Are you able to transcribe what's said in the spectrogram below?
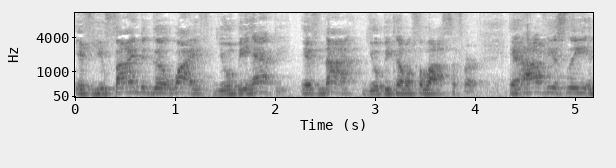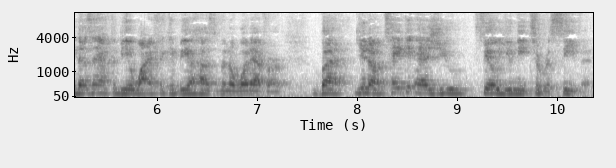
If you find a good wife, you'll be happy. If not, you'll become a philosopher. And obviously, it doesn't have to be a wife, it can be a husband or whatever. But, you know, take it as you feel you need to receive it.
